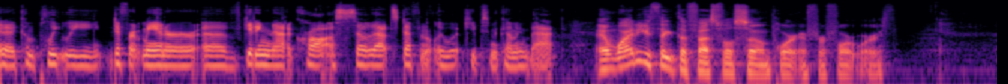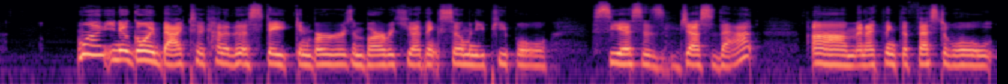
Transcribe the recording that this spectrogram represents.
in a completely different manner of getting that across. So that's definitely what keeps me coming back. And why do you think the festival is so important for Fort Worth? Well, you know, going back to kind of the steak and burgers and barbecue, I think so many people see us as just that. Um, and I think the festival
